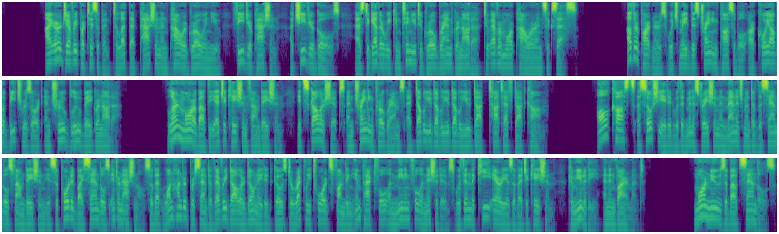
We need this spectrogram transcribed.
I urge every participant to let that passion and power grow in you, feed your passion, achieve your goals, as together we continue to grow Brand Grenada to ever more power and success. Other partners which made this training possible are Coyaba Beach Resort and True Blue Bay Grenada. Learn more about the Education Foundation, its scholarships and training programs at www.tatef.com. All costs associated with administration and management of the Sandals Foundation is supported by Sandals International so that 100% of every dollar donated goes directly towards funding impactful and meaningful initiatives within the key areas of education, community and environment. More news about Sandals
